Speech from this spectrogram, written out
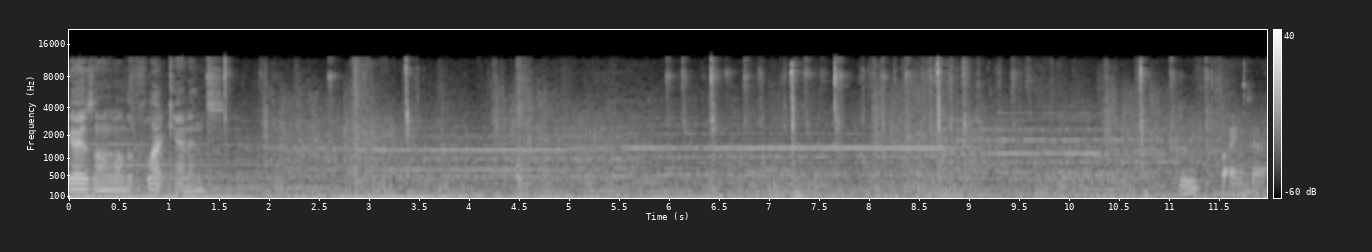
guys on one of the flat cannons. Street Fighter.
